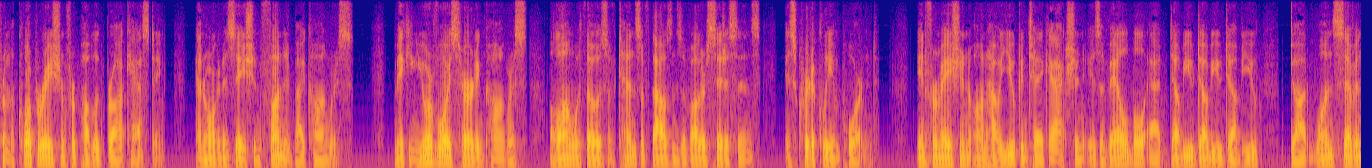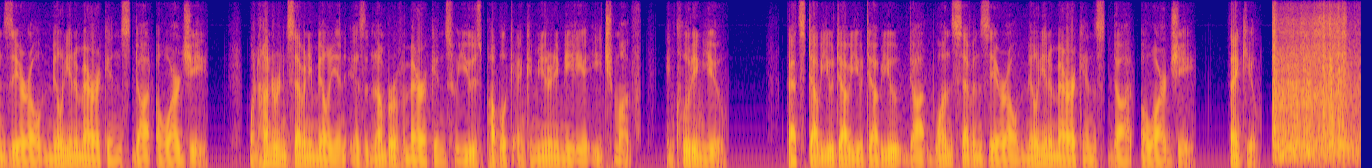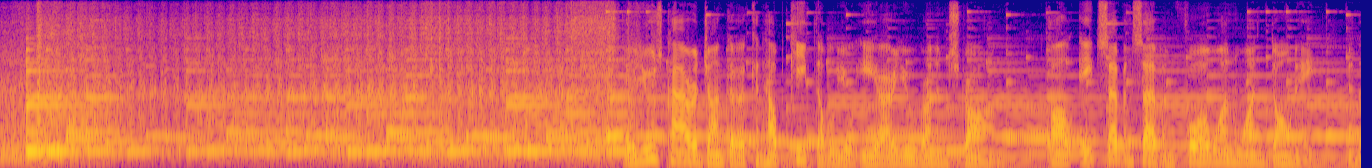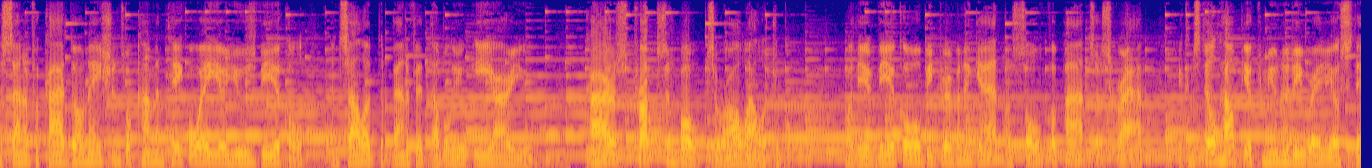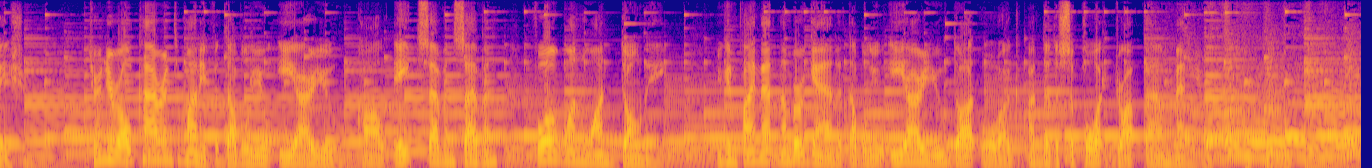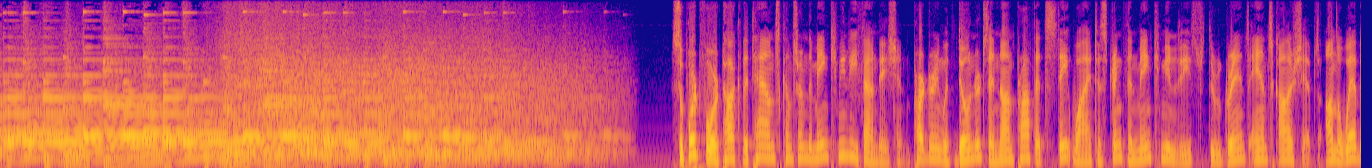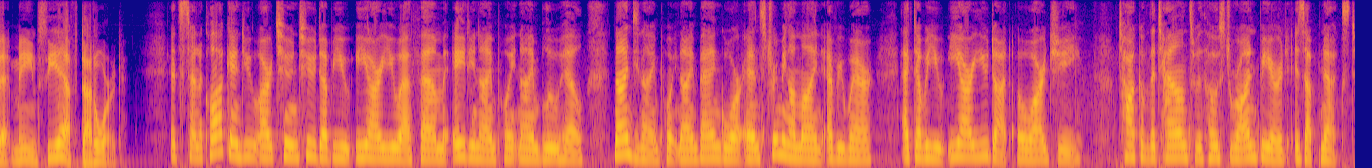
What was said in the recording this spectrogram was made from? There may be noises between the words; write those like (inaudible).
from the Corporation for Public Broadcasting, an organization funded by Congress. Making your voice heard in Congress, along with those of tens of thousands of other citizens, is critically important. Information on how you can take action is available at www.170millionamericans.org. 170 million is the number of Americans who use public and community media each month, including you. That's www.170millionamericans.org. Thank you. Your used car or junker can help keep WERU running strong. Call 877 411 Donate, and the Center for Car Donations will come and take away your used vehicle and sell it to benefit WERU. Cars, trucks, and boats are all eligible. Whether your vehicle will be driven again or sold for parts or scrap, it can still help your community radio station. Turn your old car into money for WERU. Call 877 411 Donate. You can find that number again at weru.org under the Support drop down menu. Support for Talk of the Towns comes from the Maine Community Foundation, partnering with donors and nonprofits statewide to strengthen Maine communities through grants and scholarships on the web at mainecf.org. It's 10 o'clock, and you are tuned to WERU FM 89.9 Blue Hill, 99.9 Bangor, and streaming online everywhere at WERU.org. Talk of the Towns with host Ron Beard is up next.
